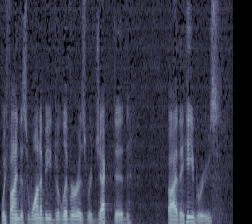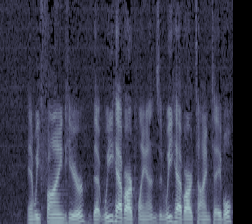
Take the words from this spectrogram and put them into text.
We find this wannabe deliverer is rejected by the Hebrews. And we find here that we have our plans and we have our timetable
